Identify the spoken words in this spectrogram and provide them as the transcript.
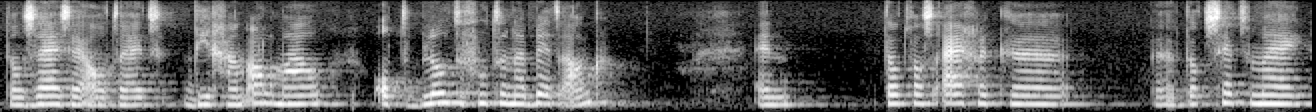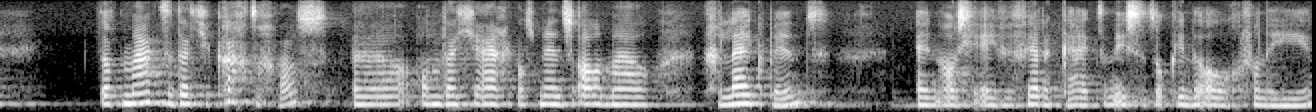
dan zei zij altijd: die gaan allemaal op de blote voeten naar bed, Ank. En dat was eigenlijk, uh, uh, dat zette mij dat maakte dat je krachtig was, uh, omdat je eigenlijk als mens allemaal gelijk bent. En als je even verder kijkt, dan is dat ook in de ogen van de Heer.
